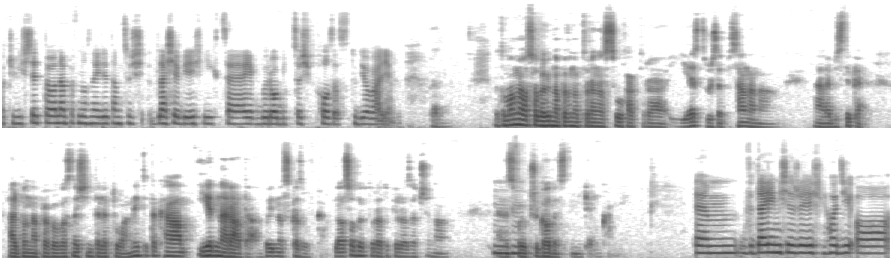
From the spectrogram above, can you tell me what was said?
oczywiście, to na pewno znajdzie tam coś dla siebie, jeśli chce jakby robić coś poza studiowaniem. Pewnie. No to mamy osobę na pewno, która nas słucha, która jest już zapisana na, na arabistykę albo na prawo własności intelektualnej. To taka jedna rada albo jedna wskazówka dla osoby, która dopiero zaczyna e, Mhm. swoją przygodę z tymi kierunkami. Wydaje mi się, że jeśli chodzi o y,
